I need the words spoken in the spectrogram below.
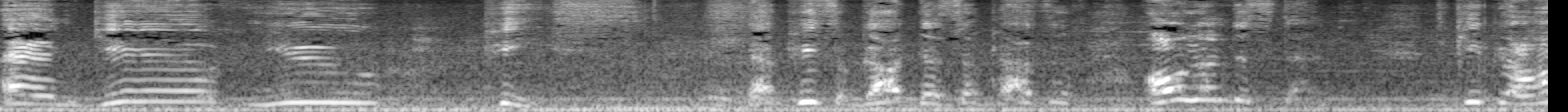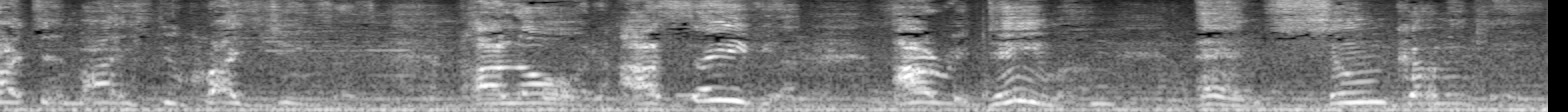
and give you peace. That peace of God that surpasses all understanding to keep your hearts and minds through Christ Jesus, our Lord, our Savior, our Redeemer, and soon coming King.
